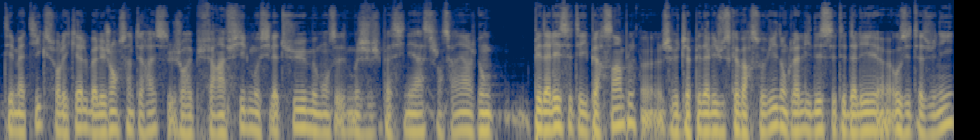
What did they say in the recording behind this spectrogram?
thématiques sur lesquelles bah, les gens s'intéressent. J'aurais pu faire un film aussi là-dessus, mais bon, moi je suis pas cinéaste, j'en sais rien. Donc pédaler c'était hyper simple. Euh, J'avais déjà pédalé jusqu'à Varsovie, donc là l'idée c'était d'aller euh, aux États-Unis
